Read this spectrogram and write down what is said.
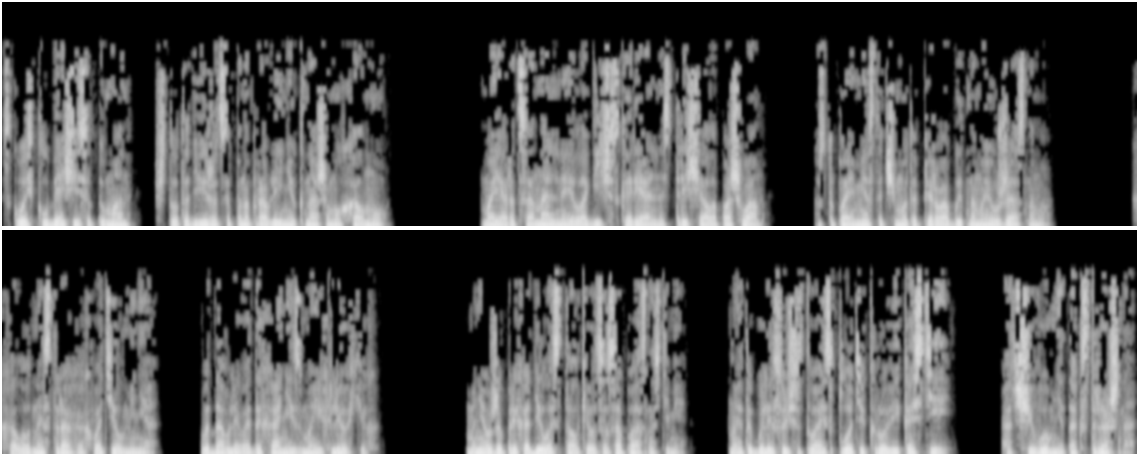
Сквозь клубящийся туман что-то движется по направлению к нашему холму. Моя рациональная и логическая реальность трещала по швам, уступая место чему-то первобытному и ужасному. Холодный страх охватил меня, выдавливая дыхание из моих легких. Мне уже приходилось сталкиваться с опасностями, но это были существа из плоти, крови и костей. От чего мне так страшно?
